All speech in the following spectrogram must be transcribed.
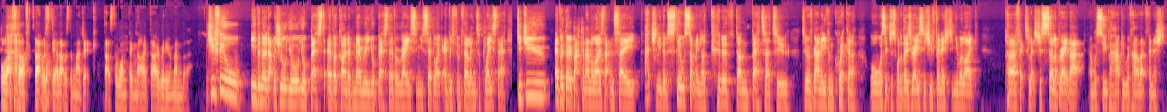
all that stuff. That was yeah that was the magic. That's the one thing that i, that I really remember do you feel, even though that was your, your your best ever kind of memory, your best ever race, and you said like everything fell into place there? Did you ever go back and analyze that and say, actually, there was still something I could have done better to to have ran even quicker, or was it just one of those races you finished and you were like, perfect, let's just celebrate that, and we're super happy with how that finished?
